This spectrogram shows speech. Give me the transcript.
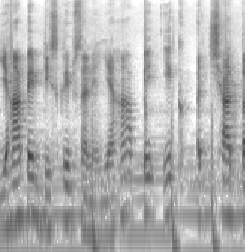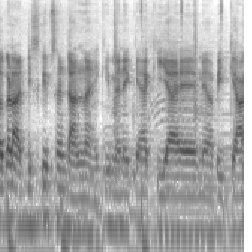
यहाँ पे डिस्क्रिप्शन है। यहाँ पे एक अच्छा तगड़ा डिस्क्रिप्शन डालना है कि मैंने क्या किया है, मैं अभी क्या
